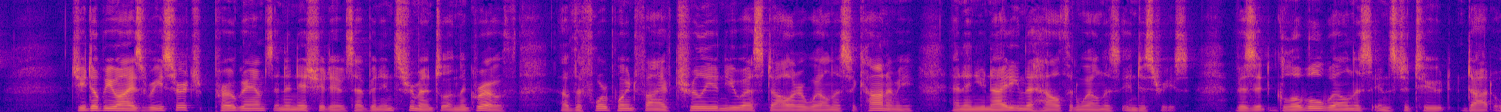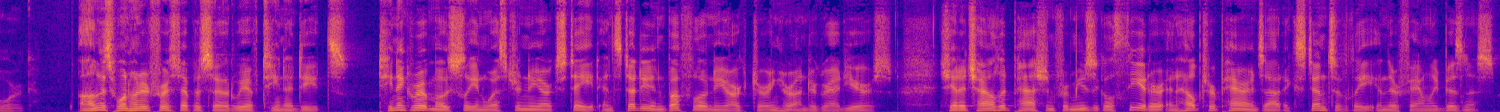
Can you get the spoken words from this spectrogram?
GWI's research, programs, and initiatives have been instrumental in the growth of the 4.5 trillion US dollar wellness economy and in uniting the health and wellness industries. Visit globalwellnessinstitute.org. On this 101st episode, we have Tina Dietz. Tina grew up mostly in western New York State and studied in Buffalo, New York during her undergrad years. She had a childhood passion for musical theater and helped her parents out extensively in their family business.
